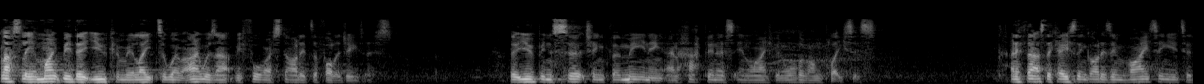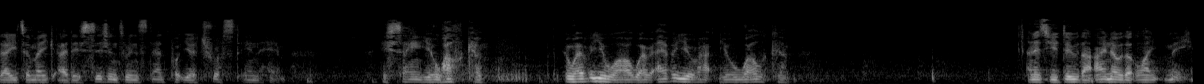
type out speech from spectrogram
Lastly, it might be that you can relate to where I was at before I started to follow Jesus that you've been searching for meaning and happiness in life in all the wrong places. And if that's the case, then God is inviting you today to make a decision to instead put your trust in Him. He's saying, You're welcome. Whoever you are, wherever you're at, you're welcome. And as you do that, I know that, like me,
